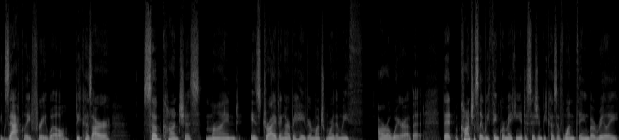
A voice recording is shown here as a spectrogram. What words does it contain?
exactly free will because our subconscious mind is driving our behavior much more than we th- are aware of it. That consciously we think we're making a decision because of one thing, but really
